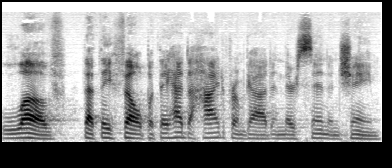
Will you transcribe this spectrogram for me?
love that they felt, but they had to hide from God in their sin and shame.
